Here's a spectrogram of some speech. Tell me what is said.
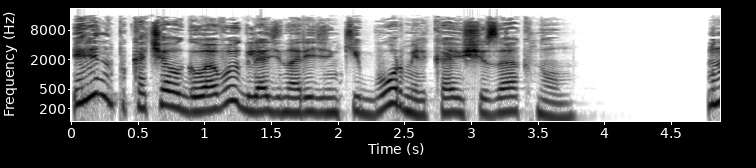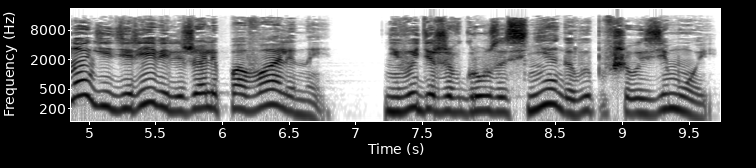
Ирина покачала головой, глядя на реденький бор, мелькающий за окном. Многие деревья лежали поваленные, не выдержав груза снега, выпавшего зимой.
